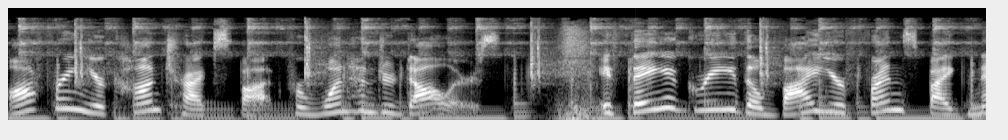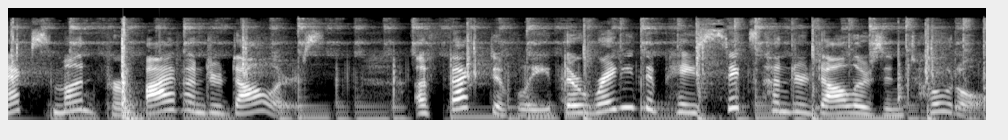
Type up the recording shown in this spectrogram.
offering your contract spot for $100. If they agree, they'll buy your friend's bike next month for $500. Effectively, they're ready to pay $600 in total,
